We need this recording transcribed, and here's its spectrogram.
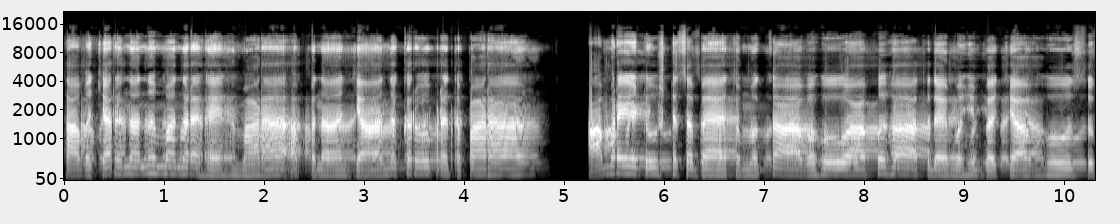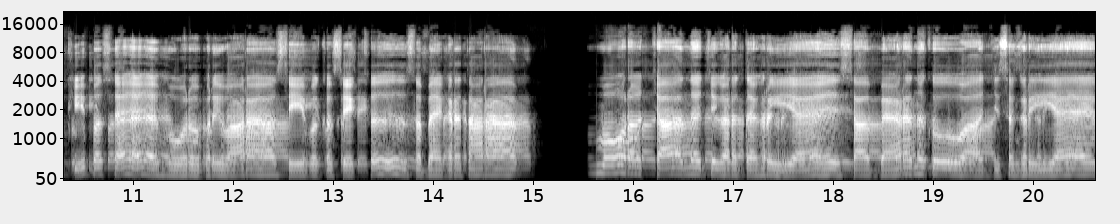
ਤਵ ਚਰਨਨ ਮਨ ਰਹੇ ਹਮਾਰਾ, ਆਪਣਾ ਜਾਨ ਕਰੋ ਪ੍ਰਤਪਾਰਾ ਹਮਰੇ ਦੁਸ਼ਟ ਸਬੈ ਤੁਮ ਕਾਵਹੋ ਆਪ ਹਾਥ ਦੇ ਮਹਿ ਬਚਾਵੋ, ਸੁਖੀ ਬਸੈ ਮੋਰ ਪਰਿਵਾਰਾ, ਸੇਵਕ ਸਿੱਖ ਸਬੈ ਕਰਤਾਰਾ। ਮੋਰ ਚਾਨ ਜਿਗਰ ਦਖਰੀਐ ਸਭ ਬੈਰਨ ਕੋ ਆਜ ਸੰਗਰੀਐ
